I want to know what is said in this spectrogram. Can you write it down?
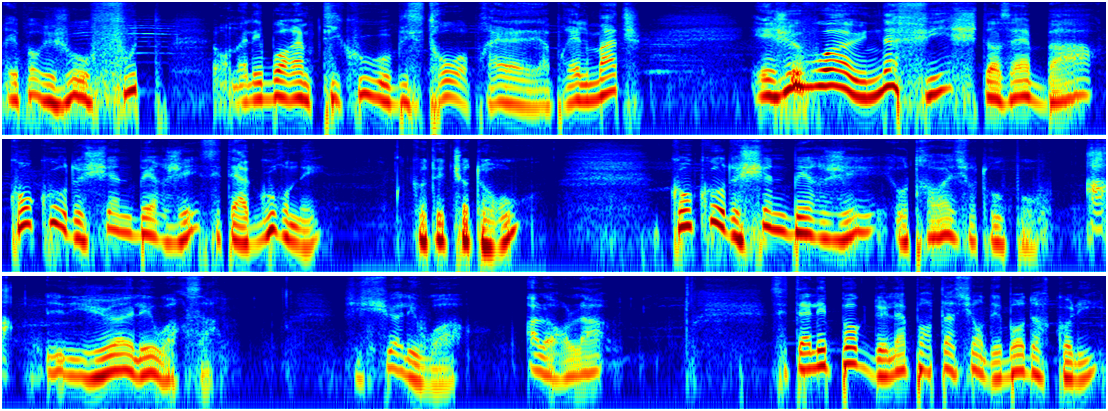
À l'époque, je jouais au foot. On allait boire un petit coup au bistrot après, après le match. Et je vois une affiche dans un bar, concours de chienne berger. C'était à Gournay, côté de Châteauroux. Concours de chienne berger au travail sur troupeau. Ah, j'ai dit, je vais aller voir ça. J'y suis allé voir. Alors là, c'était à l'époque de l'importation des border collies,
